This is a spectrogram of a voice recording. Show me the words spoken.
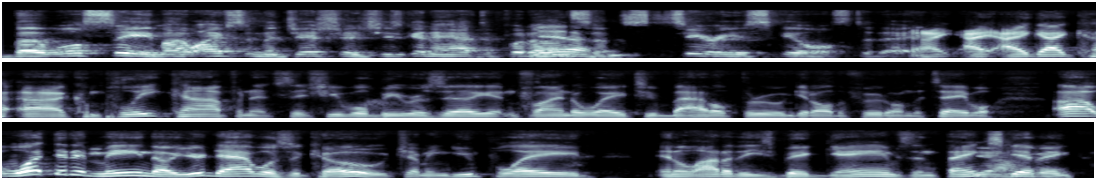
but we'll see. My wife's a magician. She's going to have to put yeah. on some serious skills today. I, I, I got uh, complete confidence that she will be resilient and find a way to battle through and get all the food on the table. Uh, what did it mean, though? Your dad was a coach. I mean, you played in a lot of these big games, and Thanksgiving. Yeah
